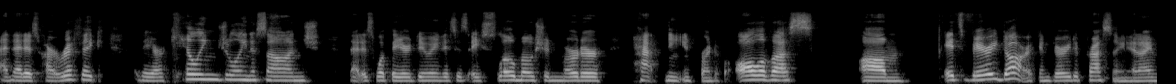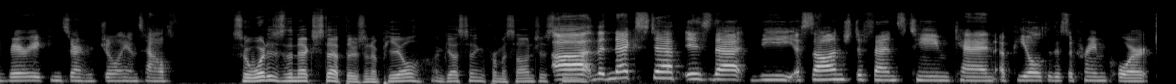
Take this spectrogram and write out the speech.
and that is horrific. They are killing Julian Assange. That is what they are doing. This is a slow motion murder happening in front of all of us. Um, it's very dark and very depressing, and I'm very concerned with Julian's health. So, what is the next step? There's an appeal, I'm guessing, from Assange's team. Uh, the next step is that the Assange defense team can appeal to the Supreme Court.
